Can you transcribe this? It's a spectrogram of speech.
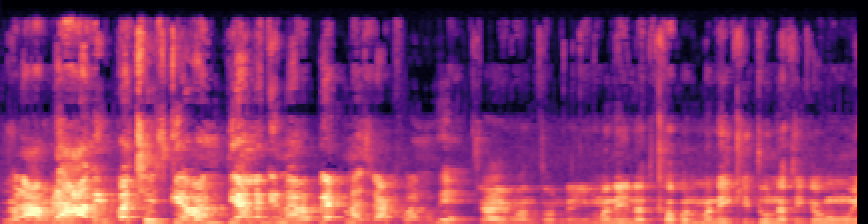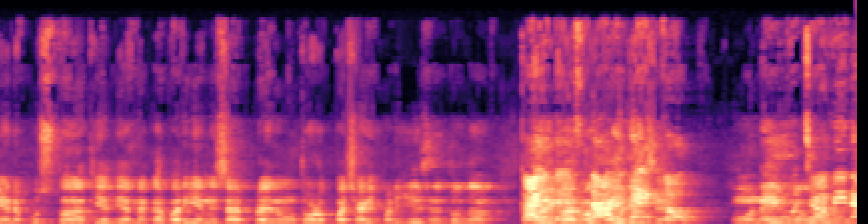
પણ આપણે આવીને પછી જ કહેવાનું ત્યાં લગી મારા પેટમાં જ રાખવાનું છે. કાઈ વાંધો નહીં. મને નથી ખબર મને કીધું નથી કે હું એને પૂછતો નથી અત્યારે નકર ભરી એની સરપ્રાઈઝ હું થોડોક પછાડી પડી જઈશ ને તો થોડીક વારમાં કહી હું નહીં દઈશ. હું નહીં હું જમીને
